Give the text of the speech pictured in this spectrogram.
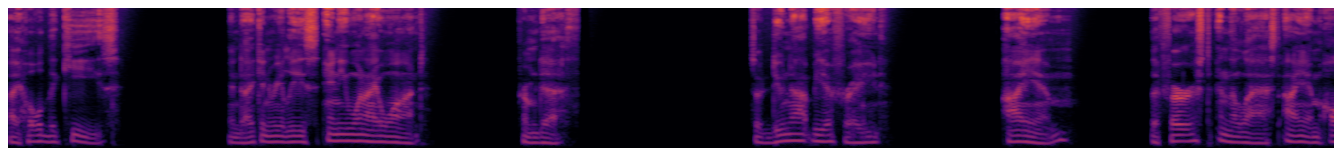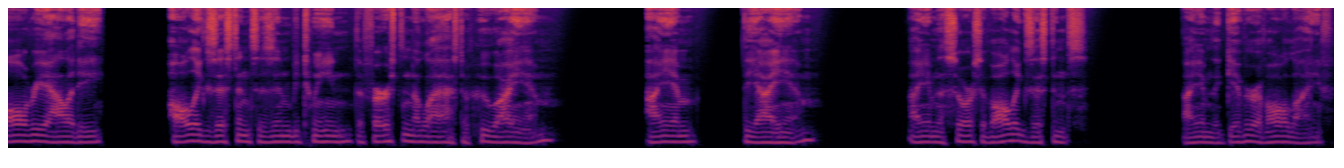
I hold the keys, and I can release anyone I want from death. So do not be afraid. I am the first and the last. I am all reality all existence is in between the first and the last of who I am. I am the I am. I am the source of all existence. I am the giver of all life.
